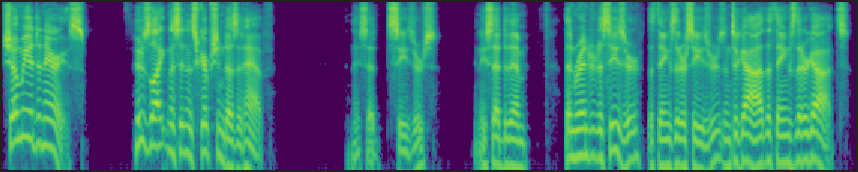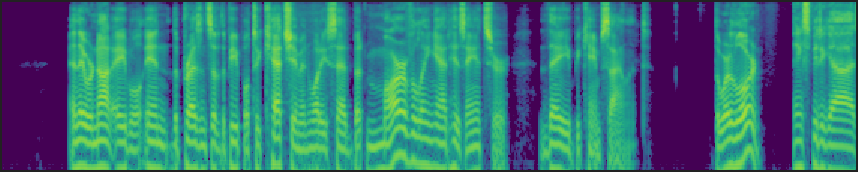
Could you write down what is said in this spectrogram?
Show me a denarius. Whose likeness and inscription does it have? And they said, Caesar's. And he said to them, Then render to Caesar the things that are Caesar's, and to God the things that are God's. And they were not able in the presence of the people to catch him in what he said, but marveling at his answer, they became silent. The word of the Lord. Thanks be to God.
